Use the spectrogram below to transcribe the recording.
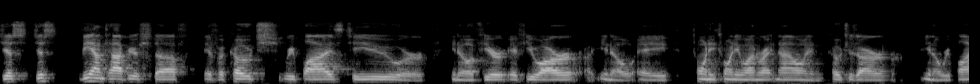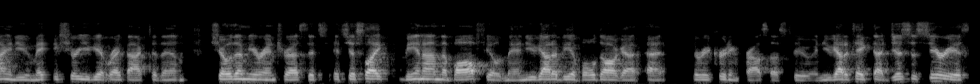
just just be on top of your stuff. If a coach replies to you, or you know, if you're if you are you know a 2021 right now and coaches are you know replying to you make sure you get right back to them show them your interest it's it's just like being on the ball field man you got to be a bulldog at, at the recruiting process too and you got to take that just as serious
